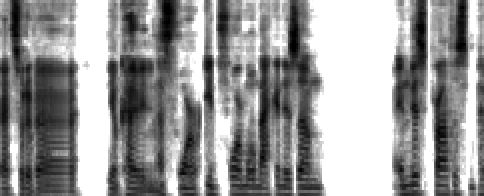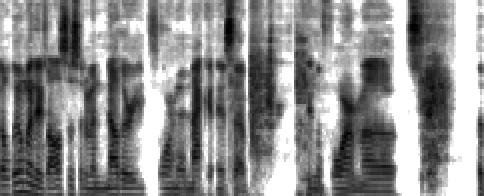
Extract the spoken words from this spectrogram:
that's sort of a you know kind of an inform, informal mechanism. In this process in Petaluma, there's also sort of another informal mechanism in the form of the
